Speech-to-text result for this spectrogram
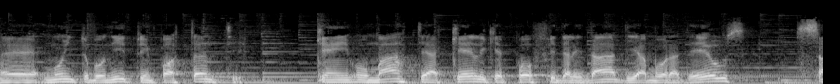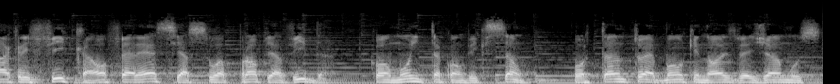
é muito bonito, importante. Quem o mata é aquele que, por fidelidade e amor a Deus, sacrifica, oferece a sua própria vida com muita convicção. Portanto, é bom que nós vejamos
